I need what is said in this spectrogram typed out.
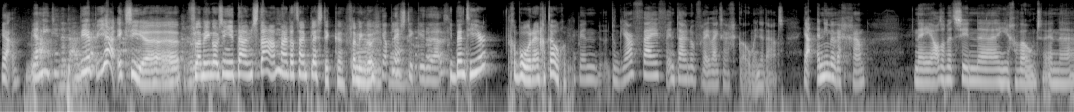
ja, ja, ja, niet in de tuin. Die heb, ja, ik zie uh, flamingo's in je tuin staan, maar dat zijn plastic flamingo's. Ja, plastic inderdaad. Je bent hier geboren en getogen? Ik ben toen ik jaar vijf in tuin op Vreewijk terechtgekomen, inderdaad. Ja, en niet meer weggegaan. Nee, altijd met zin uh, hier gewoond. En uh,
